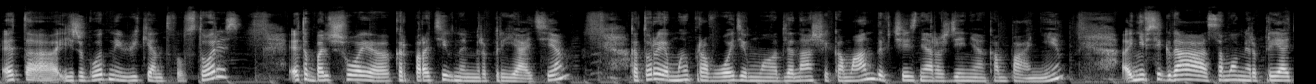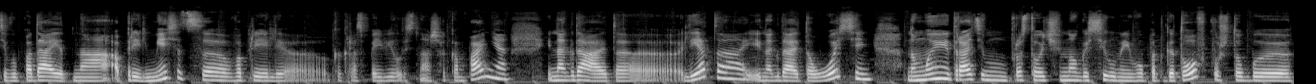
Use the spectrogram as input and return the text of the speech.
это ежегодный уикенд Full Stories. Это большое корпоративное мероприятие, которое мы проводим для нашей команды в честь дня рождения компании. Не всегда само мероприятие выпадает на апрель месяц. В апреле как раз появилась наша компания. Иногда это лето, лето, иногда это осень, но мы тратим просто очень много сил на его подготовку, чтобы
